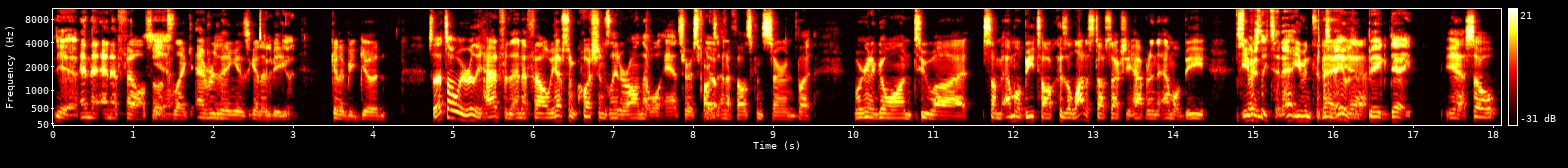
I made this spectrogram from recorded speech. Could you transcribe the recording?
Yeah. and the NFL. So it's like everything is gonna, gonna be, be gonna be good. So that's all we really had for the NFL. We have some questions later on that we'll answer as far as Yep. NFL is concerned, but we're gonna go on to uh, some MLB talk because a lot of stuff's actually happened in the MLB. Especially even, today. Even today, Today was yeah. a big day. Yeah, so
